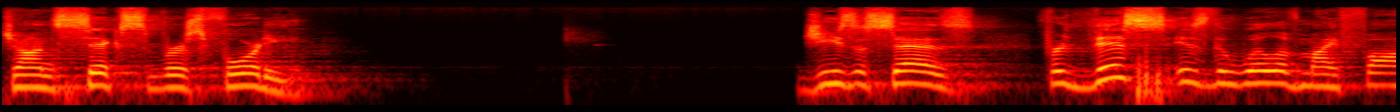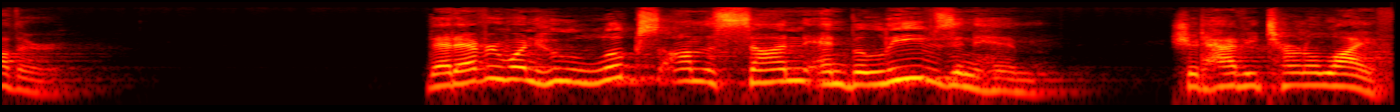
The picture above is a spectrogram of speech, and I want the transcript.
John 6, verse 40. Jesus says, For this is the will of my Father, that everyone who looks on the Son and believes in him should have eternal life,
